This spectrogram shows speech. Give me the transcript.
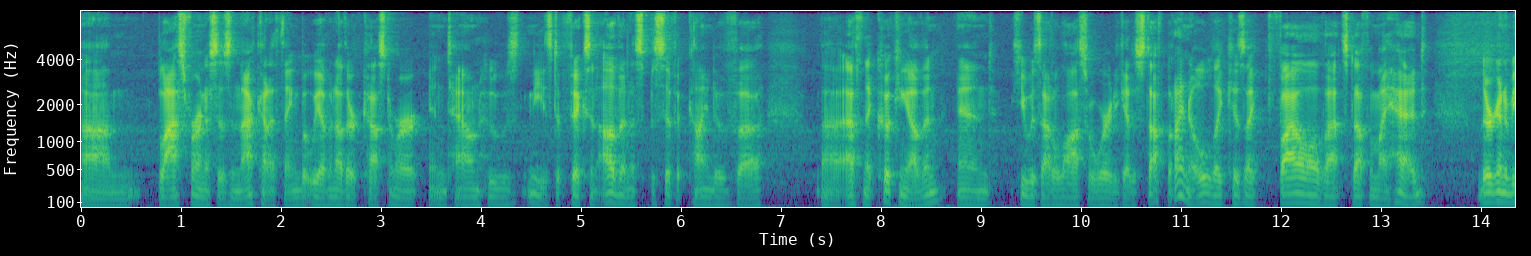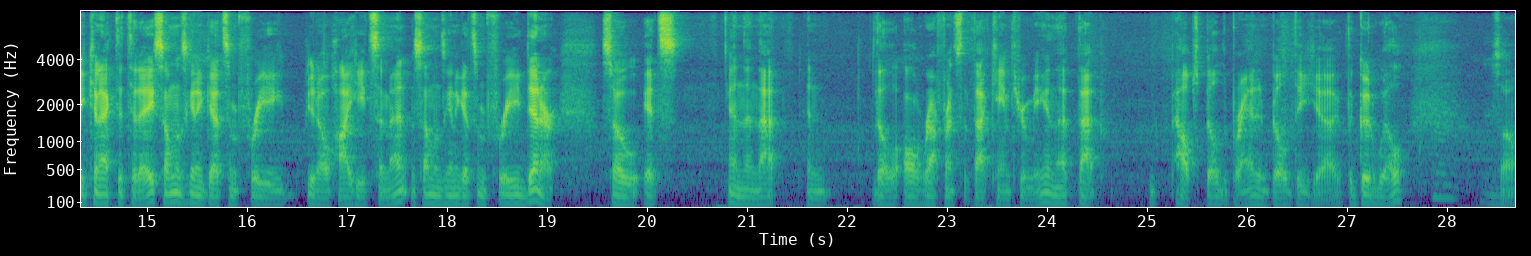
um, blast furnaces and that kind of thing. But we have another customer in town who needs to fix an oven a specific kind of uh, uh, ethnic cooking oven and he was at a loss of where to get his stuff but i know like because i file all that stuff in my head they're going to be connected today. Someone's going to get some free, you know, high heat cement, and someone's going to get some free dinner. So it's, and then that, and they'll all reference that that came through me, and that that helps build the brand and build the uh, the goodwill. So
